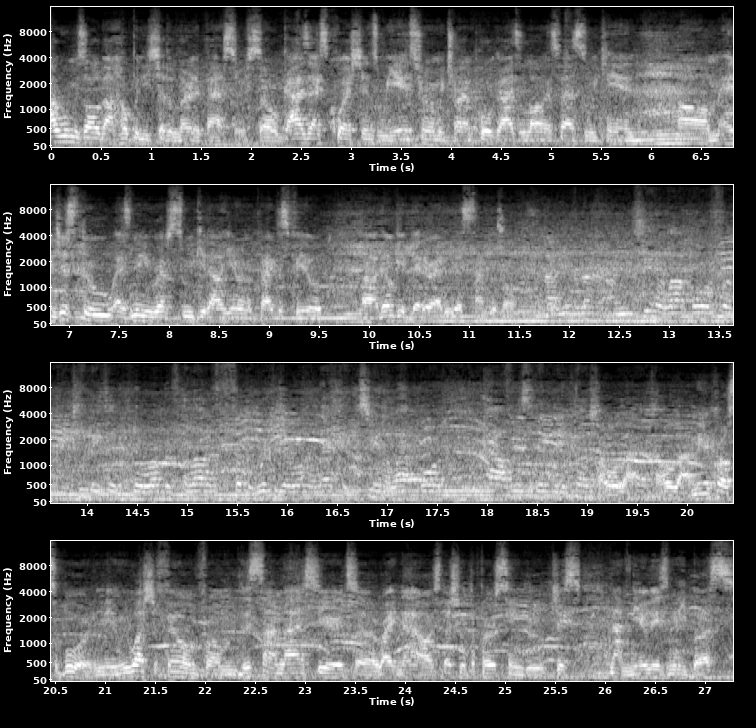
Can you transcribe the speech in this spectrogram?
our room is all about helping each other learn it faster. So guys ask questions, we answer them, we try and pull guys along as fast as we can. Um, and just through as many reps as we get out here on the practice field, uh, they'll get better at it as time goes on. You've seen a lot more from your teammates that were on the, a lot of from the rookies that were on the last year. You've seen a lot more confidence in them when it comes to a whole lot, a whole lot. I mean, across the board. I mean, we watched the film from this time last year to right now, especially with the first team group. Just not nearly as many busts.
